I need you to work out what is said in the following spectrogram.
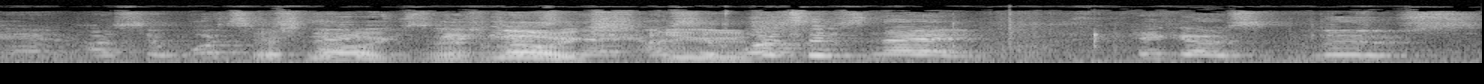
And I said, what's There's his no name? Just there's no his name. I excuse. said, what's his name? He goes, Moose.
